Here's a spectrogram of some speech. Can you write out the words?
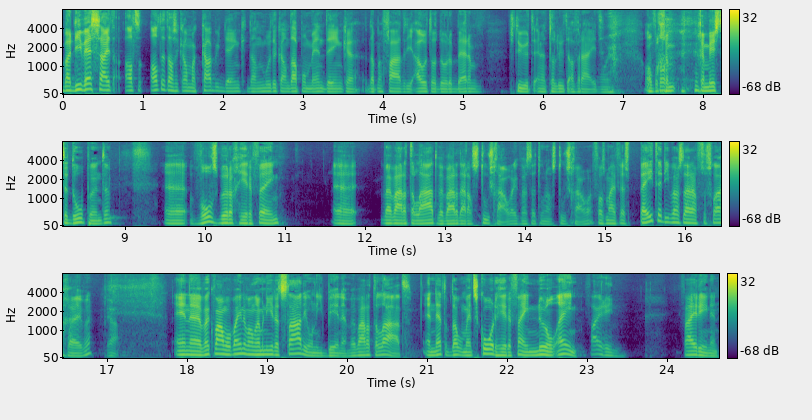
maar die wedstrijd, als, altijd als ik aan Maccabi denk, dan moet ik aan dat moment denken dat mijn vader die auto door de berm stuurt en het taluut afrijdt. Mooi. Om Over gem- gemiste doelpunten. Eh Wolfsburg, Heerenveen. Eh wij waren te laat. We waren daar als toeschouwer. Ik was daar toen als toeschouwer. Volgens mij was Peter, die was daar als verslaggever. Ja. En eh wij kwamen op een of andere manier dat stadion niet binnen. We waren te laat. En net op dat moment scoorde Heerenveen 0-1. Feirin. Feirinen.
